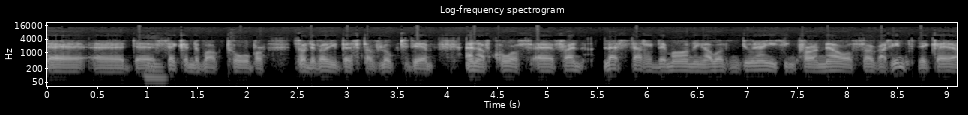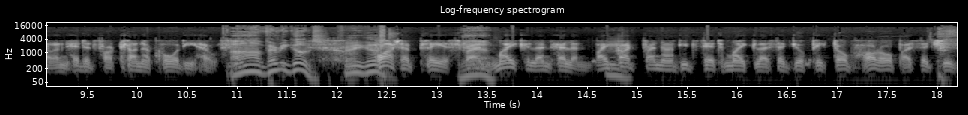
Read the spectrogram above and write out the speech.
uh, uh, the 2nd of October, so the very best of luck to them. And of course, uh, friend, last Saturday morning I wasn't doing anything for an hour, so I got into the car and headed for Clonacody House. Ah, very good, very good. What a place, friend. Yeah. Michael and Helen. My God, friend, I did say to Michael, I said, you picked up her up. I said, she's,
